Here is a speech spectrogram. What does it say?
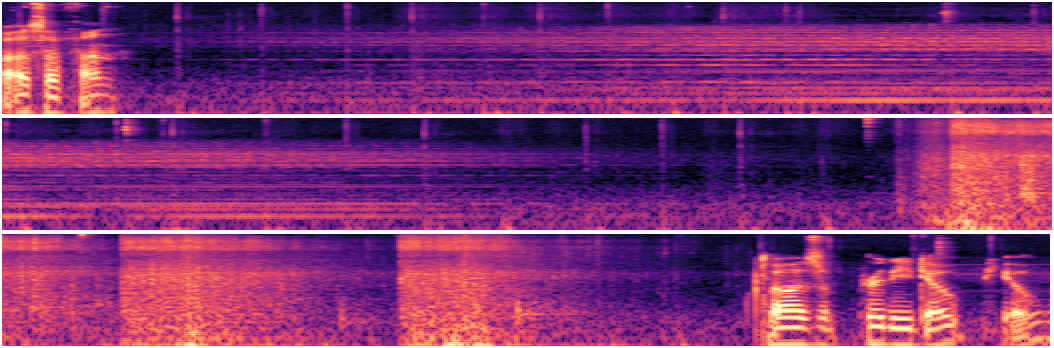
claws are fun. Claws are pretty dope, yo.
